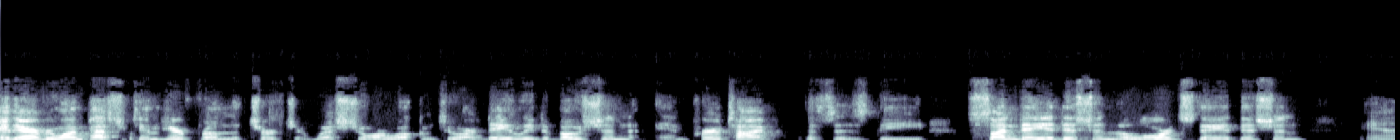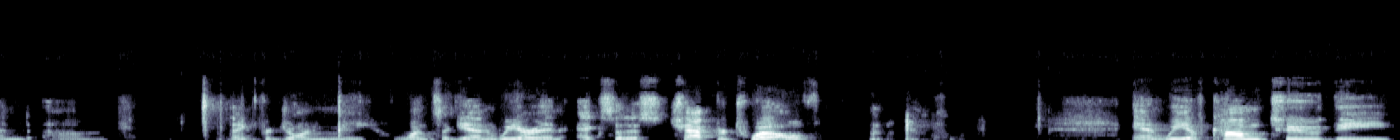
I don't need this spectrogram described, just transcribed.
Hey there, everyone. Pastor Tim here from the church at West Shore. Welcome to our daily devotion and prayer time. This is the Sunday edition, the Lord's Day edition. And um, thank you for joining me once again. We are in Exodus chapter 12, and we have come to the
